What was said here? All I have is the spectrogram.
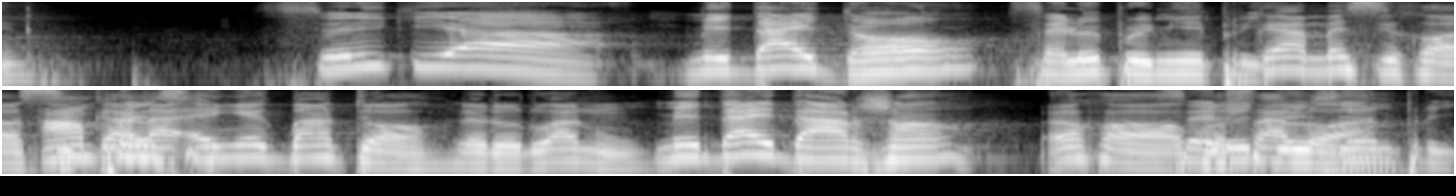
Donc, celui qui a médaille d'or, c'est le premier prix. principe. Médaille d'argent, exɔ C'est le deuxième prix.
